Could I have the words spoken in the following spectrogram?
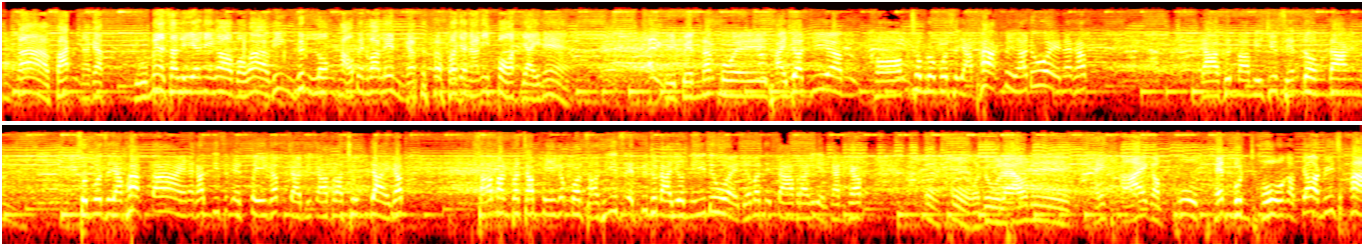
ำกล้าฟัดนะครับ อยู่แม่เสลียงนี่ก็บอกว่าวิ่งขึ้นลงเขาเป็นว่าเล่นครับ เพราะฉะนั้นนี่ปอดใหญ่แน่นี่เป็นนักมวยไทยยอดเยี่ยมของชมรมมวยสยามภาคเหนือด้วยนะครับก้าวขึ้นมามีชื่อเสียงโด่งดัง สุดมวยสยามภาคใต้นะครับ 21 ปีครับจะมีการประชุมใหญ่ครับสามัญประจำปีครับวันเสาร์ที่ 21 มิถุนายนนี้ด้วย เดี๋ยวมาติดตามรายละเอียดกันครับ โอ้โห ดูแล้วนี่คล้ายๆกับคู่เพชรบุญชูกับยอดวิชา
